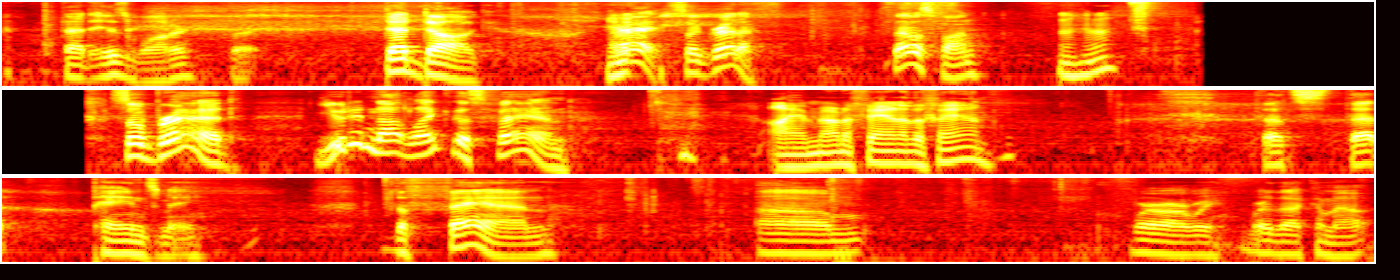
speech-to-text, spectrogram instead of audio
that is water, but dead dog. All right, so Greta, so that was fun. Mm-hmm. So Brad, you did not like this fan. I am not a fan of the fan. That's that pains me. The fan. Um, where are we? Where did that come out?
